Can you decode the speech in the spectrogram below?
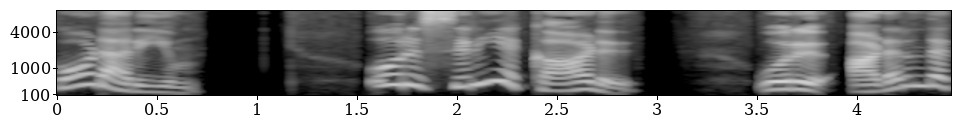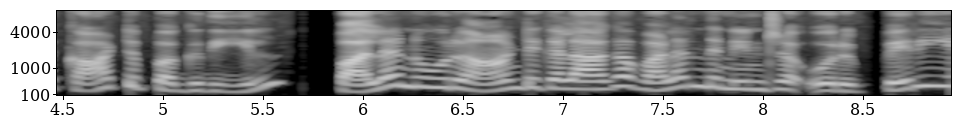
கோடாரியும். ஒரு சிறிய காடு ஒரு அடர்ந்த காட்டுப் பகுதியில் பல நூறு ஆண்டுகளாக வளர்ந்து நின்ற ஒரு பெரிய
